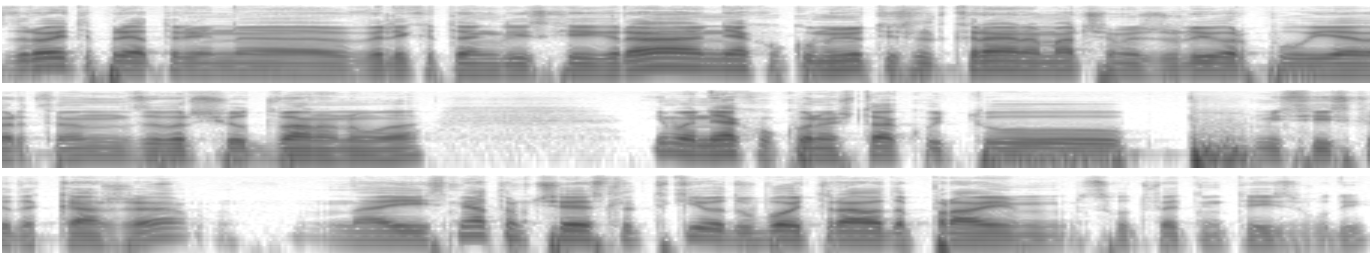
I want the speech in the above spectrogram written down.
Здравейте, приятели на Великата английска игра. Няколко минути след края на матча между Ливърпул и Евертън, завърши от 2 на 0. Има няколко неща, които ми се иска да кажа. А и смятам, че след такива двубой трябва да правим съответните изводи.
